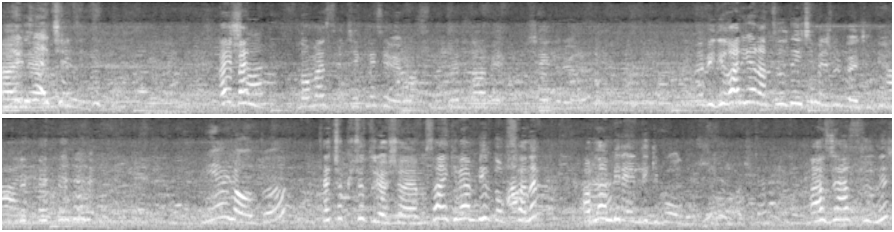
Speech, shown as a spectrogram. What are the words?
Aynen. Güzel çek. Hayır ben normal çekmeyi seviyorum aslında. Böyle daha bir şey duruyor. Ha, videolar yan atıldığı için mecbur böyle çekiyorum. Hayır. Niye öyle oldu? Sen çok küçük duruyor şu an. Sanki ben 1.90'ım. Ablam 1.50 gibi oldu. Azca sığmış.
